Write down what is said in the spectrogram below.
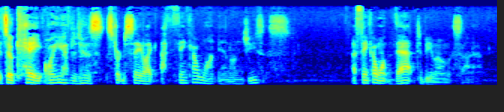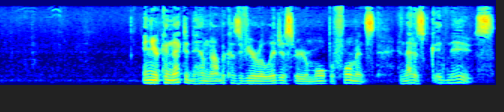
It's okay. All you have to do is start to say, like, I think I want in on Jesus. I think I want that to be my Messiah. And you're connected to Him not because of your religious or your moral performance, and that is good news.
